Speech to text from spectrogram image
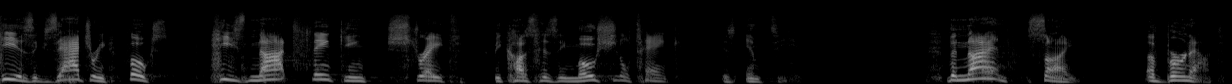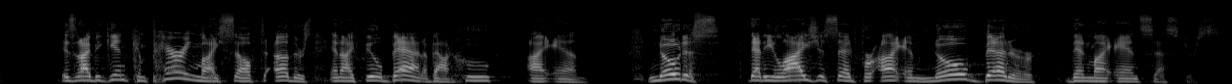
He is exaggerating. Folks, he's not thinking straight because his emotional tank is empty. The ninth sign of burnout is that I begin comparing myself to others and I feel bad about who I am. Notice that Elijah said, For I am no better than my ancestors.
